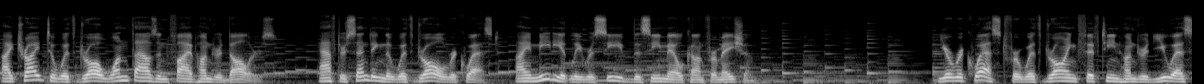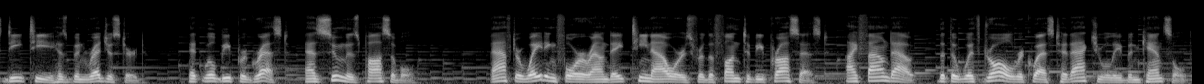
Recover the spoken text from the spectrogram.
I tried to withdraw $1,500. After sending the withdrawal request, I immediately received this email confirmation. Your request for withdrawing 1500 USDT has been registered. It will be progressed as soon as possible. After waiting for around 18 hours for the fund to be processed, I found out that the withdrawal request had actually been cancelled.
